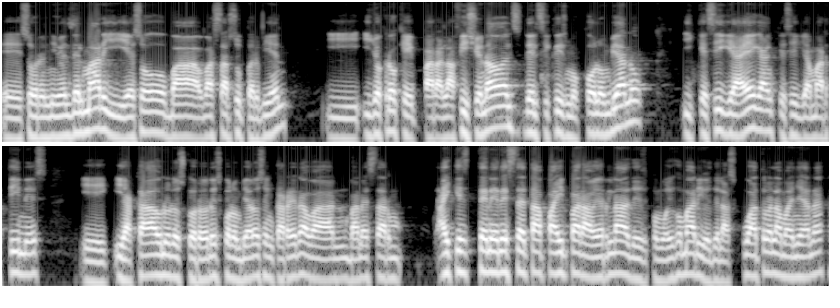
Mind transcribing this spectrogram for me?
eh, sobre el nivel del mar y eso va, a estar súper bien. Y, yo creo que para el aficionado del, ciclismo colombiano y que sigue a Egan, que sigue a Martínez y, a cada uno de los corredores colombianos en carrera van, van a estar, hay que tener esta etapa ahí para verla, como dijo Mario, de las 4 de la mañana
